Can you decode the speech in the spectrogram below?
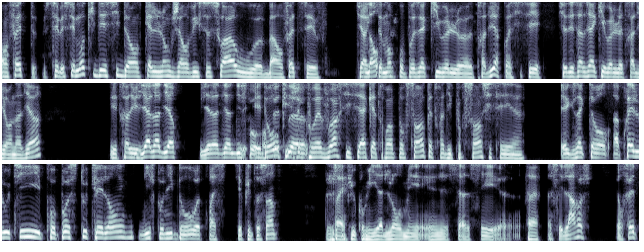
en fait, c'est moi qui décide en quelle langue j'ai envie que ce soit ou euh, bah en fait c'est directement proposé à qui veulent le traduire quoi. Si c'est s'il y a des Indiens qui veulent le traduire en indien, ils les traduisent. Il y a l'indien, il y a l'indien dispo. Et donc je euh, pourrais voir si c'est à 80%, 90%, si c'est euh, Exactement. Après l'outil propose toutes les langues disponibles dans WordPress. C'est plutôt simple. Je sais plus combien il y a de langues mais c'est assez assez large. Et en fait,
